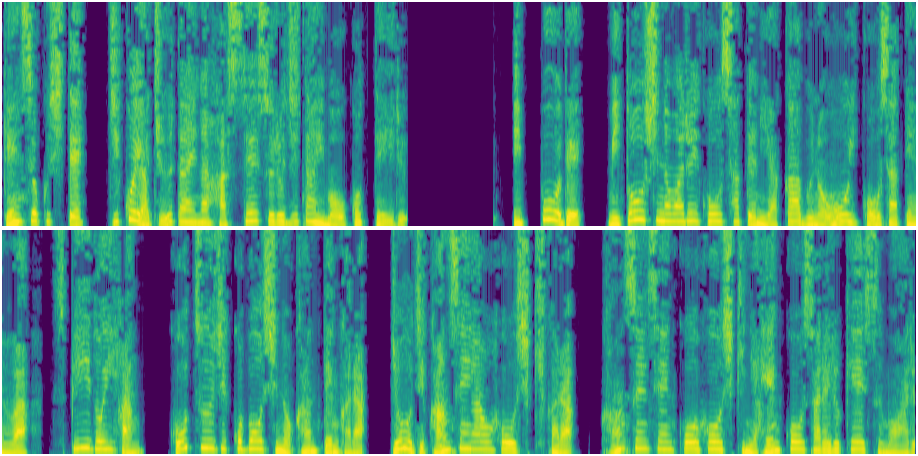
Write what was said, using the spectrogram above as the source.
減速して事故や渋滞が発生する事態も起こっている。一方で、見通しの悪い交差点やカーブの多い交差点は、スピード違反、交通事故防止の観点から、常時感染青方式から感染先行方式に変更されるケースもある。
